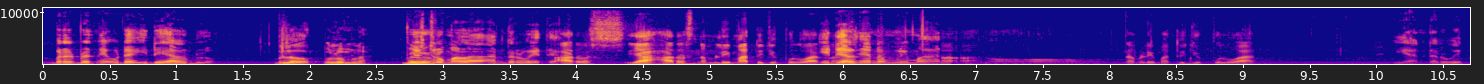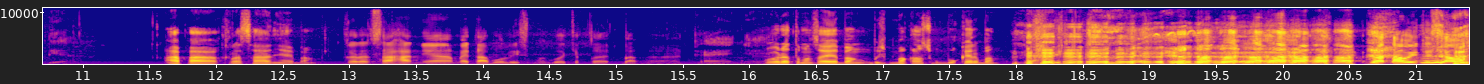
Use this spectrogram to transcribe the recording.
berat beratnya udah ideal belum? Belum. Belum lah. Belum. Justru malah underweight ya. Harus ya harus 65 70-an. lah. Idealnya 65-an. Heeh. Oh. 65 70-an. Iya, underweight dia. Apa keresahannya bang? Keresahannya metabolisme gue cepet banget. Kayaknya. Oh ada teman saya bang, habis makan langsung boker bang. Gua tahu itu siapa.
